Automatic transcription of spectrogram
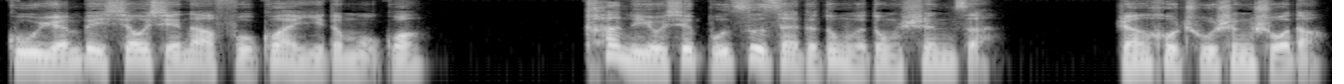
古元被萧邪那副怪异的目光看得有些不自在的动了动身子，然后出声说道：“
